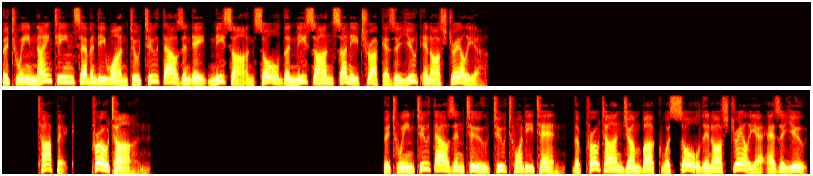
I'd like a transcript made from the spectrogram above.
Between 1971 to 2008 Nissan sold the Nissan Sunny truck as a ute in Australia. Topic: Proton. Between 2002 to 2010, the Proton Jumbuck was sold in Australia as a ute.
